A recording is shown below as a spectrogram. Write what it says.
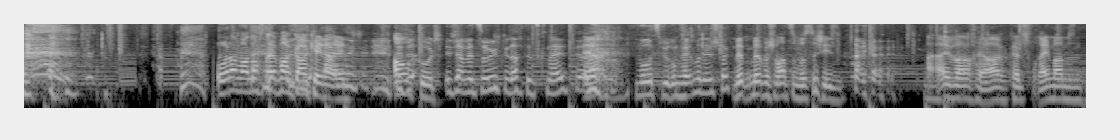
Oder man locht einfach gar keiner ein. Auch gut. Ich habe jetzt wirklich gedacht, jetzt knallt ja. Ja. Moritz, wie rum hält man den Stock? Mit, mit dem Schwarzen musst du schießen. Einfach, ja, kannst reinmamsen.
